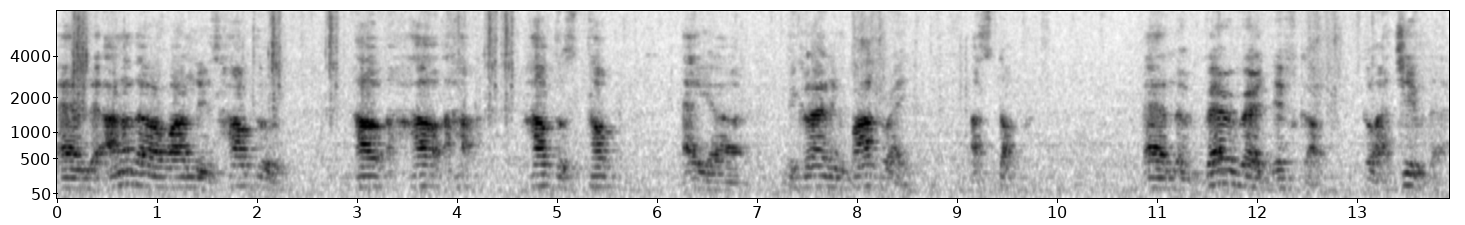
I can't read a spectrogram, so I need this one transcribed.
And another one is how to how how how, how to stop a uh, declining birth rate, a stop, and very very difficult to achieve that.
